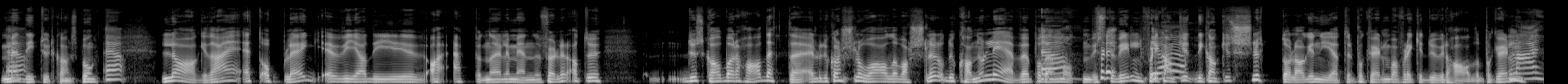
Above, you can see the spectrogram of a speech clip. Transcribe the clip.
med Ja. ditt utgangspunkt, Ja. lage deg et opplegg via de appene eller mediene du følger, at du du skal bare ha dette, eller du kan slå av alle varsler, og du kan jo leve på den Ja, måten hvis det- du vil. For de, kan ikke, de kan ikke slutte å lage nyheter på kvelden bare fordi ikke du vil ha det på kvelden. Nei,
